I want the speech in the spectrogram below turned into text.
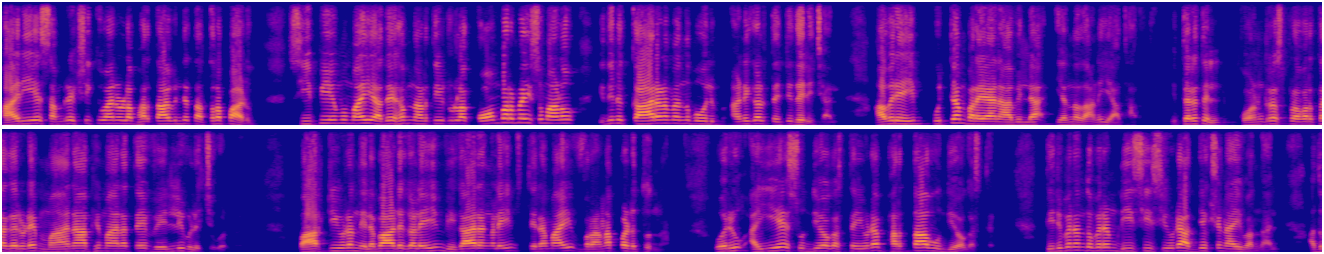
ഭാര്യയെ സംരക്ഷിക്കുവാനുള്ള ഭർത്താവിന്റെ തത്രപ്പാടും സി പി എമ്മുമായി അദ്ദേഹം നടത്തിയിട്ടുള്ള കോംപ്രമൈസുമാണോ ഇതിന് കാരണമെന്ന് പോലും അണികൾ തെറ്റിദ്ധരിച്ചാൽ അവരെയും കുറ്റം പറയാനാവില്ല എന്നതാണ് യാഥാർത്ഥ്യം. ഇത്തരത്തിൽ കോൺഗ്രസ് പ്രവർത്തകരുടെ മാനാഭിമാനത്തെ വെല്ലുവിളിച്ചുകൊണ്ട് പാർട്ടിയുടെ നിലപാടുകളെയും വികാരങ്ങളെയും സ്ഥിരമായി വ്രണപ്പെടുത്തുന്ന ഒരു ഐ എ എസ് ഉദ്യോഗസ്ഥയുടെ ഭർത്താവ് ഉദ്യോഗസ്ഥൻ തിരുവനന്തപുരം ഡി സി സിയുടെ അധ്യക്ഷനായി വന്നാൽ അത്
